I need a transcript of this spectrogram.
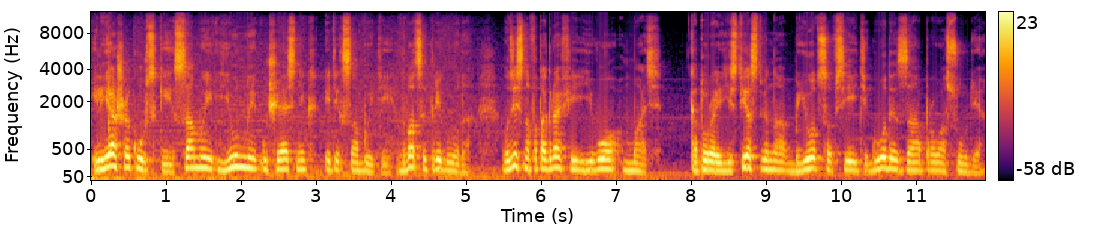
Илья Шакурский – самый юный участник этих событий, 23 года. Вот здесь на фотографии его мать, которая, естественно, бьется все эти годы за правосудие.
